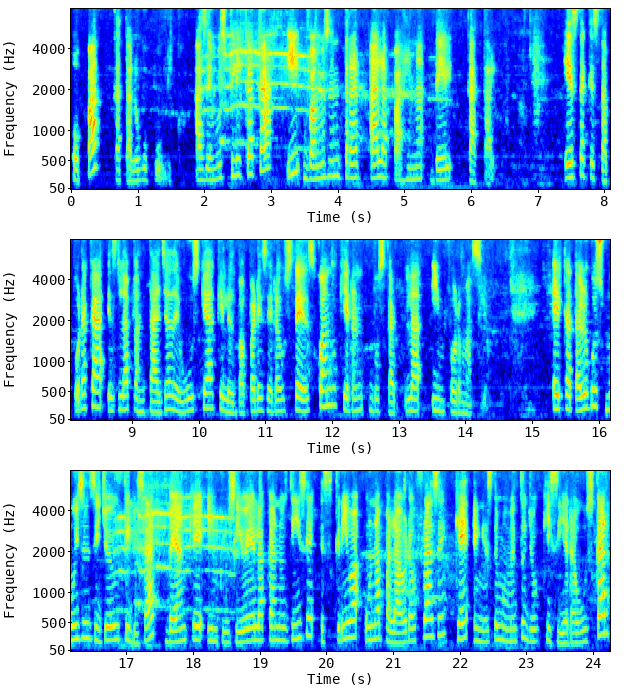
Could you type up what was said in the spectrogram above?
OPAC Catálogo Público. Hacemos clic acá y vamos a entrar a la página del catálogo. Esta que está por acá es la pantalla de búsqueda que les va a aparecer a ustedes cuando quieran buscar la información. El catálogo es muy sencillo de utilizar. Vean que inclusive él acá nos dice, escriba una palabra o frase que en este momento yo quisiera buscar.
